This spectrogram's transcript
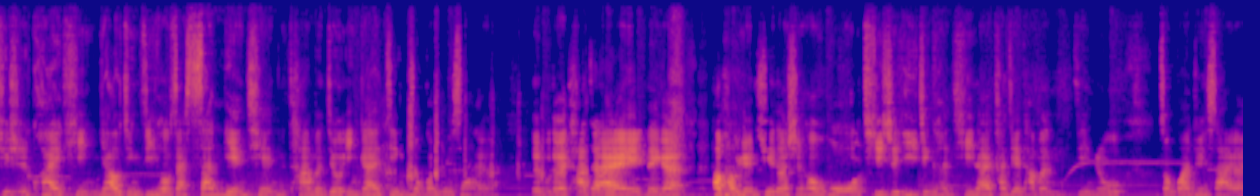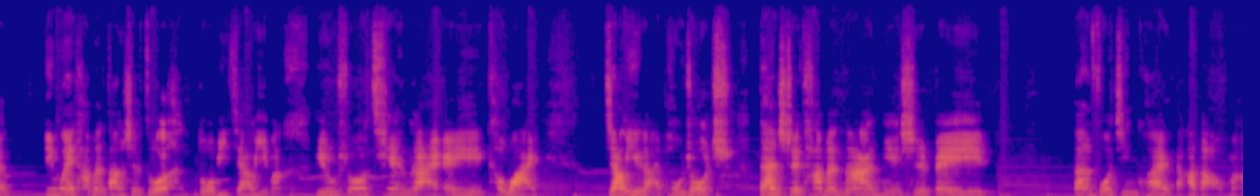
其实快艇要进季后赛，三年前他们就应该进总冠军赛了。对不对？他在那个泡泡园区那时候，我其实已经很期待看见他们进入总冠军赛了，因为他们当时做了很多笔交易嘛，比如说签来 A Kawhi，交易来 Paul George，但是他们那年是被丹佛金块打倒嘛，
